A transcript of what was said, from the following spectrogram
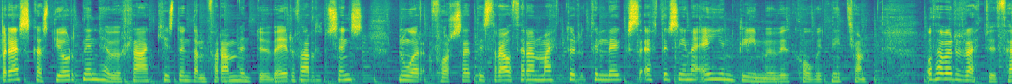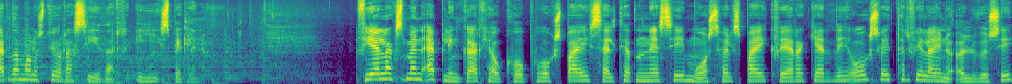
Breska stjórnin hefur hrakist undan framvindu veirufarlsins. Nú er forsættist ráð þegar hann mættur til leiks eftir sína eigin glímu við COVID-19 og það verður rætt við ferðamálastjóra síðar í speklinu. Félagsmenn eblingar hjá Kópavóksbæ, Seltjarnanesi, Mósfellsbæ, Hveragerði og Sveitarfélaginu Ölfusi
